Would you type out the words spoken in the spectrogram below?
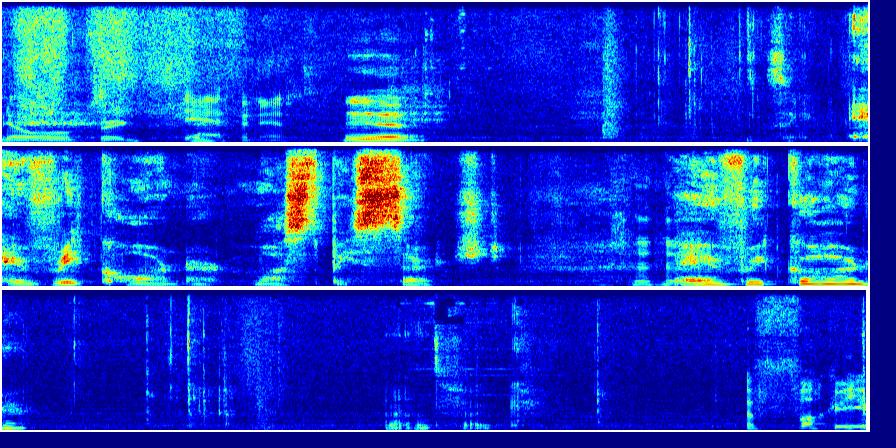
know for definite. Yeah. It's like every corner must be searched. every corner. What the fuck? The fuck are you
